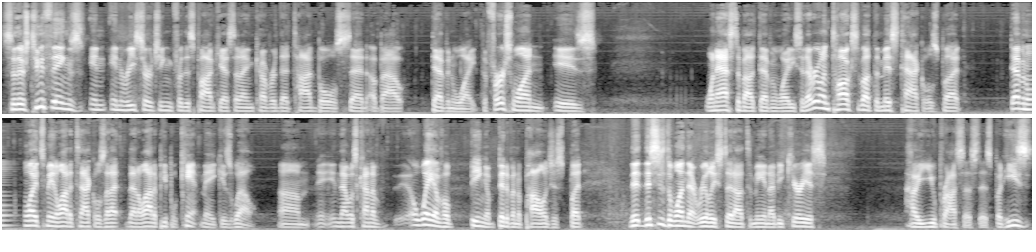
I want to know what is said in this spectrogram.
So there's two things in in researching for this podcast that I uncovered that Todd Bowles said about Devin White. The first one is when asked about Devin White, he said everyone talks about the missed tackles, but Devin White's made a lot of tackles that I, that a lot of people can't make as well. Um, and that was kind of a way of a, being a bit of an apologist. But th- this is the one that really stood out to me, and I'd be curious how you process this. But he's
